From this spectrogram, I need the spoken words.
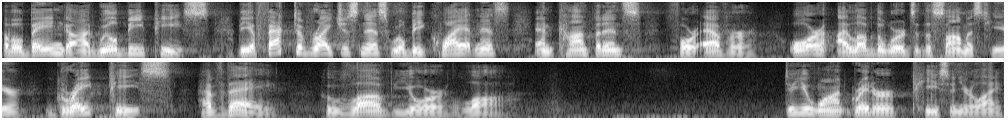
of obeying God, will be peace. The effect of righteousness will be quietness and confidence forever. Or, I love the words of the psalmist here great peace have they who love your law. Do you want greater peace in your life?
